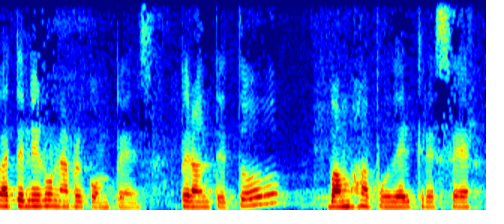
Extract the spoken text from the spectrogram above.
va a tener una recompensa. Pero ante todo, vamos a poder crecer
